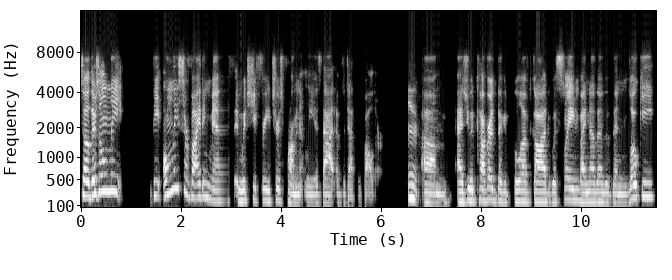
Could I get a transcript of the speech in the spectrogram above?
So there's only the only surviving myth in which she features prominently is that of the death of Balder. Mm. Um, as you had covered, the beloved god was slain by none other than Loki,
